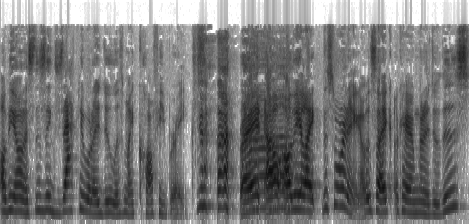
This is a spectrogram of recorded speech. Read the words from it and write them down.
I'll be honest, this is exactly what I do with my coffee breaks. right? I'll, I'll be like, this morning, I was like, okay, I'm going to do this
